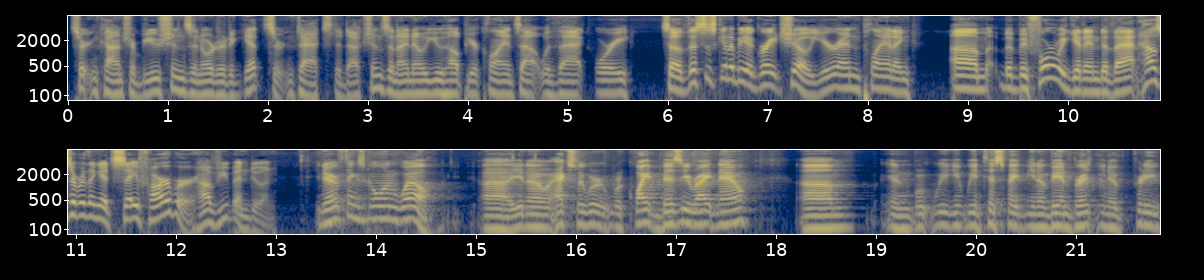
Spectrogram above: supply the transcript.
certain contributions in order to get certain tax deductions. And I know you help your clients out with that, Corey. So, this is going to be a great show, year end planning. Um, but before we get into that, how's everything at Safe Harbor? How have you been doing? You know, everything's going well. Uh, you know, actually, we're, we're quite busy right now. Um, and we, we anticipate, you know, being, you know, pretty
